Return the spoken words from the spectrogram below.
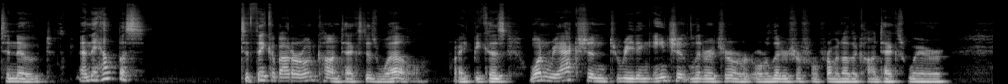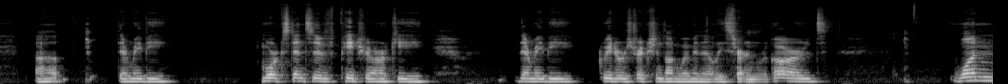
to note, and they help us to think about our own context as well right? Because one reaction to reading ancient literature or, or literature from, from, another context where uh, there may be more extensive patriarchy, there may be greater restrictions on women in at least certain regards. One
